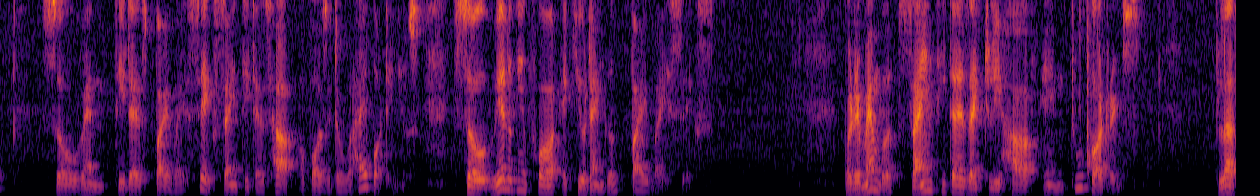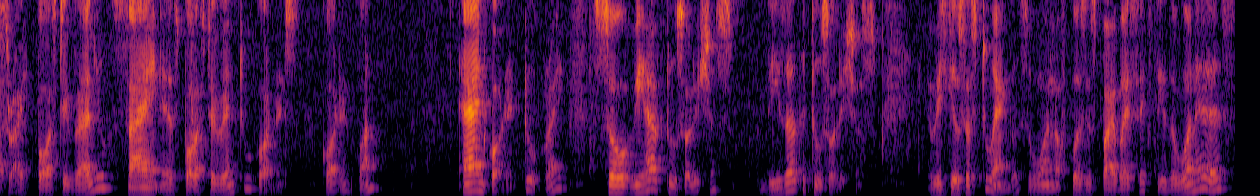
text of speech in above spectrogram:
so when theta is pi by 6, sine theta is half, opposite over hypotenuse. So we are looking for acute angle pi by 6. But remember, sine theta is actually half in two quadrants. Plus, right, positive value, sine is positive in two quadrants. Quadrant 1 and quadrant 2, right? So we have two solutions. These are the two solutions, which gives us two angles. One, of course, is pi by 6. The other one is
